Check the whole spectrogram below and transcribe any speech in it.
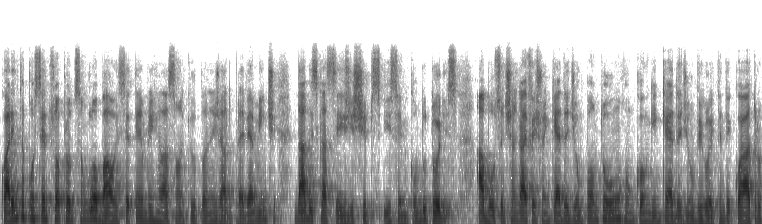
40% sua produção global em setembro em relação àquilo planejado previamente, dada a escassez de chips e semicondutores. A bolsa de Xangai fechou em queda de 1.1, Hong Kong em queda de 1,84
